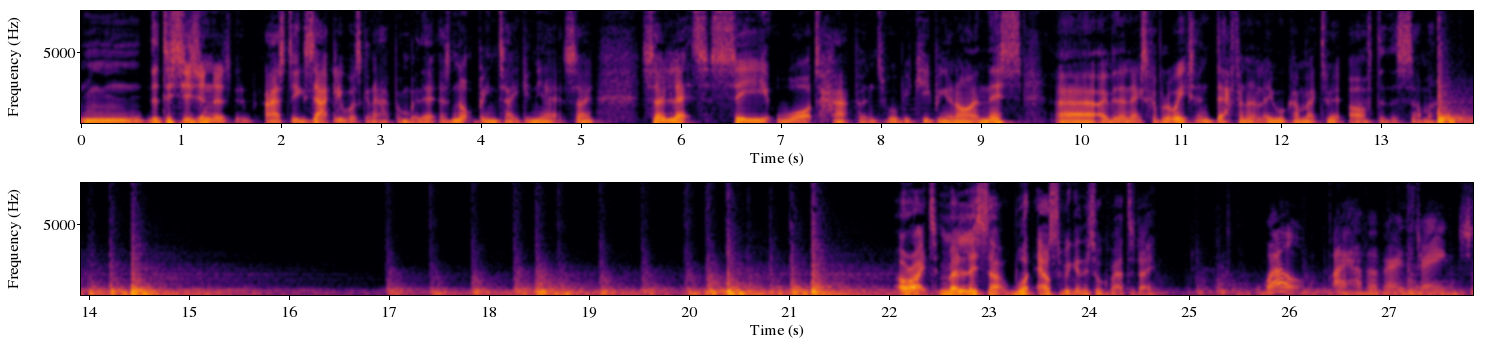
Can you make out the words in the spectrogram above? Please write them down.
mm, the decision as to exactly what's going to happen with it has not been taken yet. So, so let's see what happens. We'll be keeping an eye on this uh, over the next couple of weeks, and definitely we'll come back to it after the summer. All right, Melissa, what else are we going to talk about today? Well, I have a very strange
